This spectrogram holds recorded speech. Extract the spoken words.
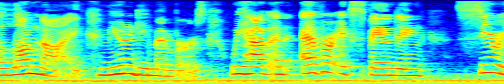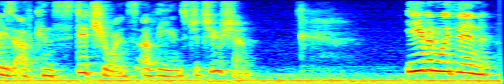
alumni, community members. We have an ever expanding series of constituents of the institution even within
